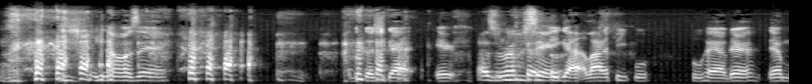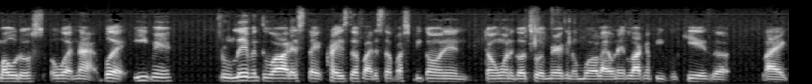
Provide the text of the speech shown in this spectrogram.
you know what I'm saying? because you got that's you know what I'm saying. You got a lot of people who have their their motives or whatnot. But even through living through all that stuff, crazy stuff like the stuff I speak on, and don't want to go to America no more. Like when they locking people's kids up, like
